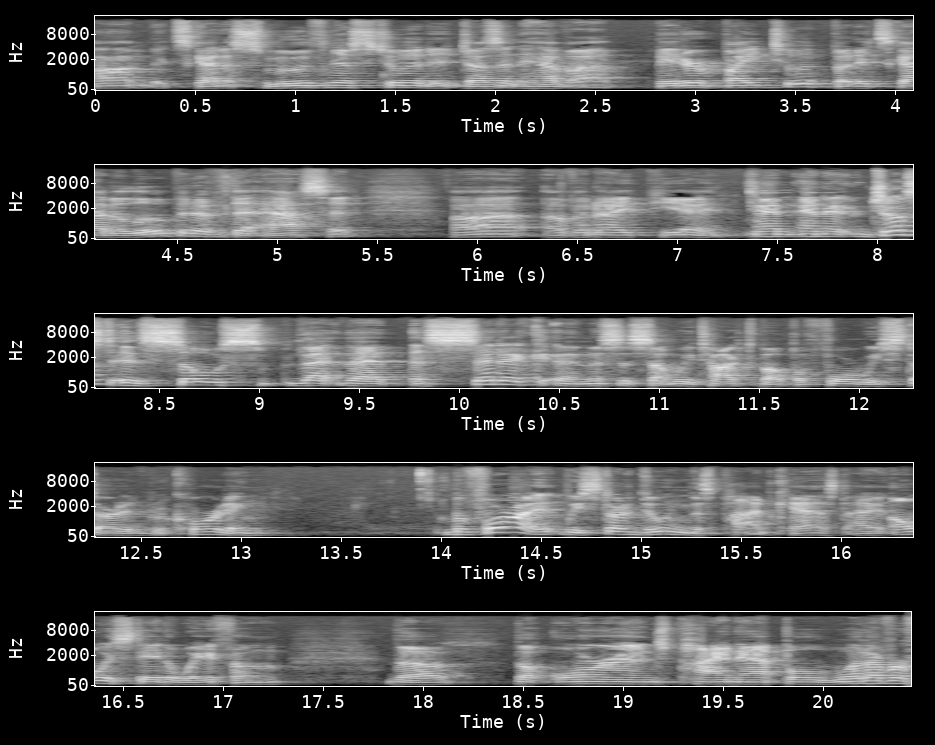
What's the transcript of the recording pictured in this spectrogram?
Um, it's got a smoothness to it. It doesn't have a bitter bite to it, but it's got a little bit of the acid uh, of an IPA. And and it just is so that that acidic. And this is something we talked about before we started recording. Before I, we started doing this podcast, I always stayed away from the the orange, pineapple, whatever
